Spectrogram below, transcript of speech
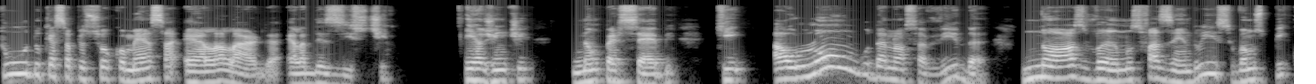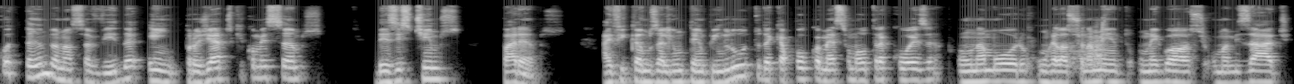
tudo que essa pessoa começa, ela larga, ela desiste. E a gente não percebe que ao longo da nossa vida, nós vamos fazendo isso, vamos picotando a nossa vida em projetos que começamos, desistimos, paramos. Aí ficamos ali um tempo em luto, daqui a pouco começa uma outra coisa, um namoro, um relacionamento, um negócio, uma amizade,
